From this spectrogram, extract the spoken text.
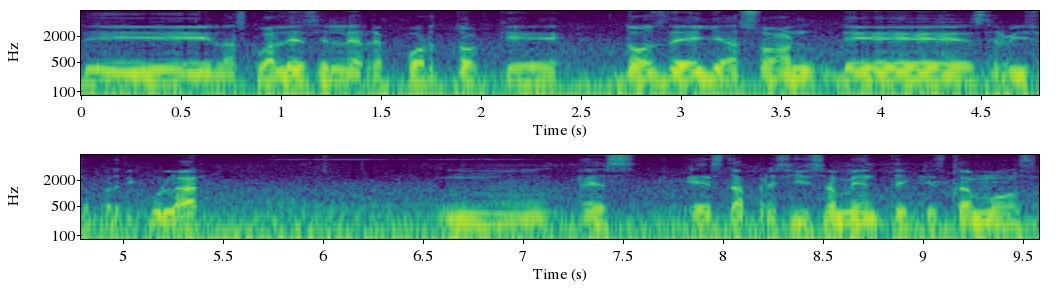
de las cuales le reporto que dos de ellas son de servicio particular. Mm, es esta precisamente que estamos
